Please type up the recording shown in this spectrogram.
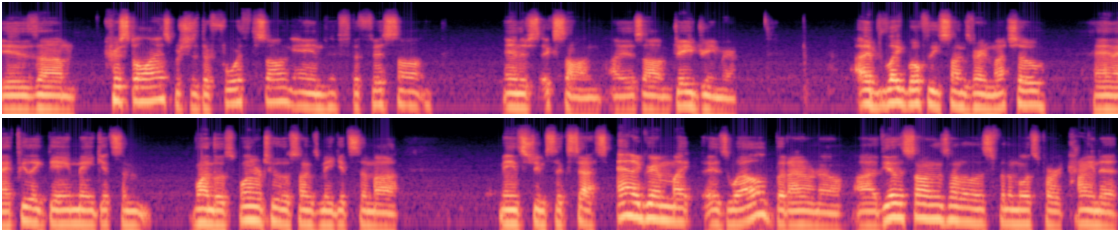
is um, Crystallized, which is their fourth song, and the fifth song, and their sixth song is um, Daydreamer. I like both of these songs very much so, and I feel like they may get some, one of those, one or two of those songs may get some uh, mainstream success. Anagram might as well, but I don't know. Uh, the other songs on the list, for the most part, kind of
